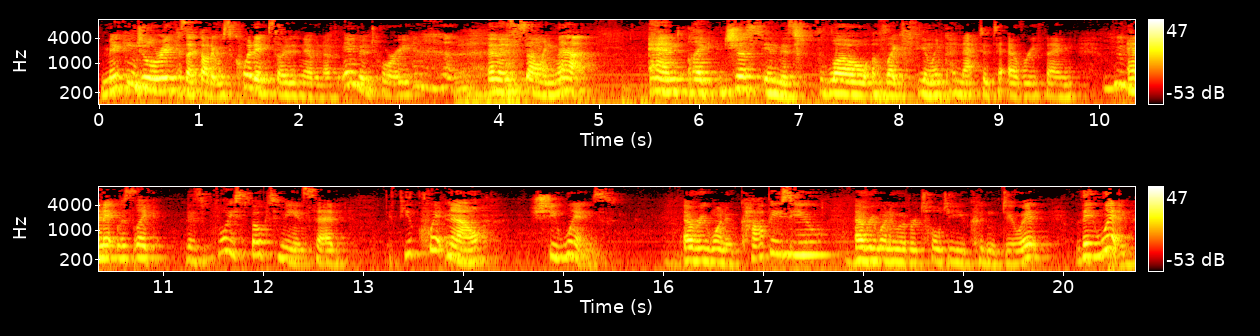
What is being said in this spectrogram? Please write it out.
making jewelry because I thought I was quitting so I didn't have enough inventory, and then selling that. And like just in this flow of like feeling connected to everything. Mm-hmm. And it was like this voice spoke to me and said, if you quit now, she wins. Everyone who copies you, everyone who ever told you you couldn't do it, they win.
